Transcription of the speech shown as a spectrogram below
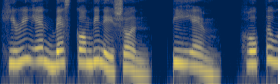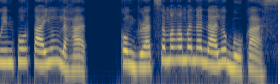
Hearing and Best Combination. PM. Hope to win po tayong lahat. Congrats sa mga mananalo bukas.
